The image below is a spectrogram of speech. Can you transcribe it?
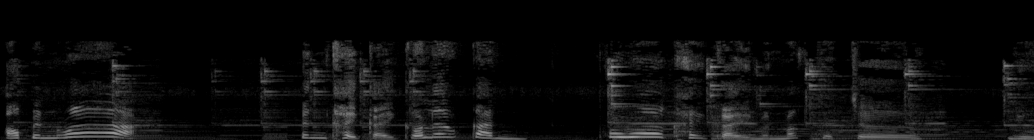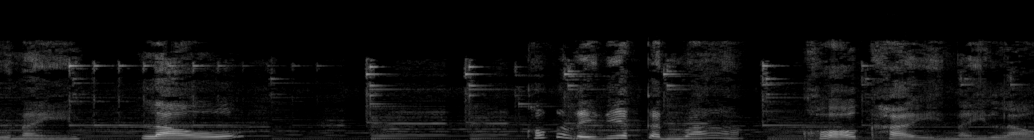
เอาเป็นว่า เป็นไข่ไก่ก็แล้วกัน เพราะว่าไข่ไก่มันมักจะเจออยู่ในเล้าเขาก็เลยเรียกกันว่า ขอไข่ในเล้า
